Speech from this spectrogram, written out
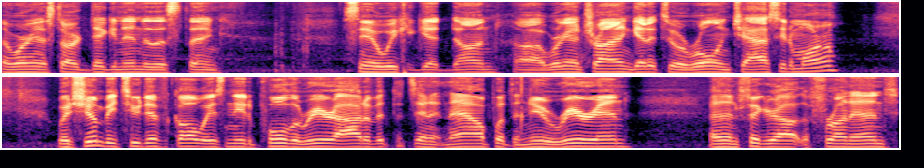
And we're going to start digging into this thing. See what we could get done. Uh, we're going to try and get it to a rolling chassis tomorrow. Which shouldn't be too difficult. We just need to pull the rear out of it that's in it now. Put the new rear in. And then figure out the front end.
